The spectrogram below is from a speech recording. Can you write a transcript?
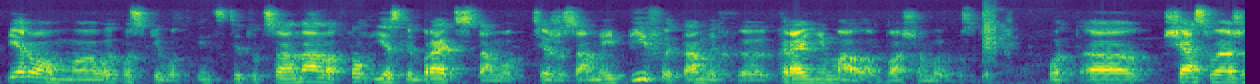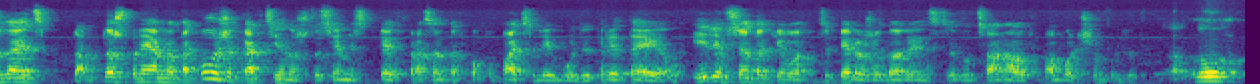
в первом а, выпуске вот институционалов, ну, если брать там вот те же самые пифы, там их э, крайне мало в вашем выпуске. Вот э, сейчас вы ожидаете там тоже примерно такую же картину, что 75% покупателей будет ритейл, или все-таки вот теперь уже доля институционалов побольше будет? Ну,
